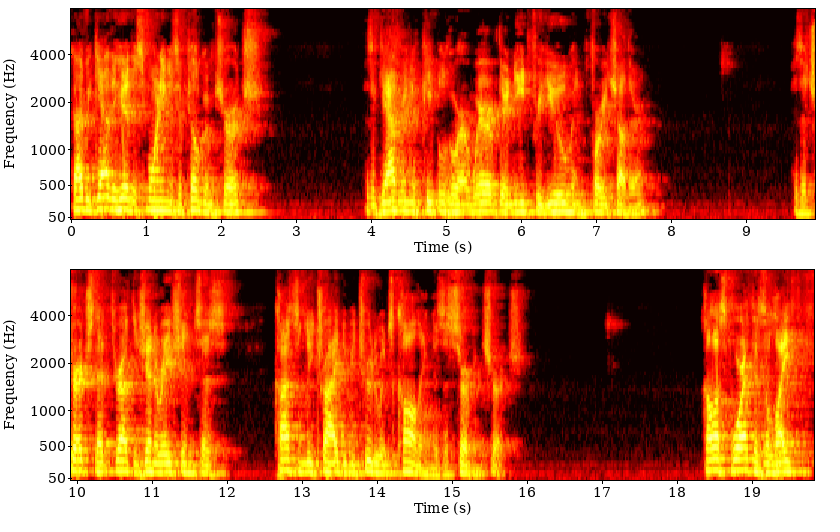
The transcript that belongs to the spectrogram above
God, we gather here this morning as a pilgrim church, as a gathering of people who are aware of their need for you and for each other, as a church that throughout the generations has constantly tried to be true to its calling as a servant church. Call us forth as a life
